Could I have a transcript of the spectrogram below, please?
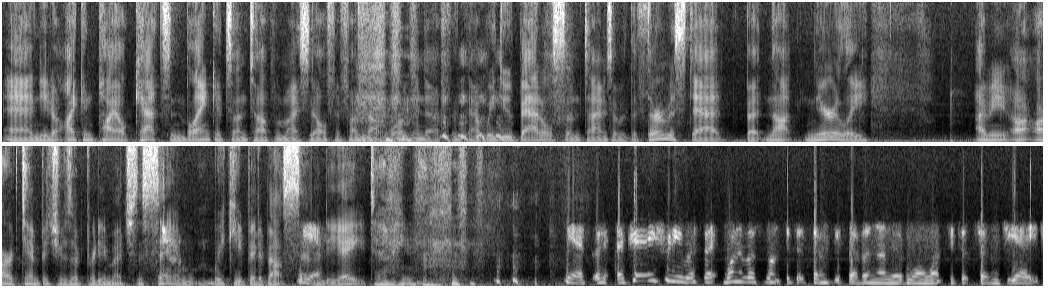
And, you know, I can pile cats and blankets on top of myself if I'm not warm enough. And now, we do battle sometimes over the thermostat, but not nearly. I mean, our, our temperatures are pretty much the same. We keep it about 78. I mean, Yes, occasionally one of us wants it at 77 and the other one wants it at 78.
